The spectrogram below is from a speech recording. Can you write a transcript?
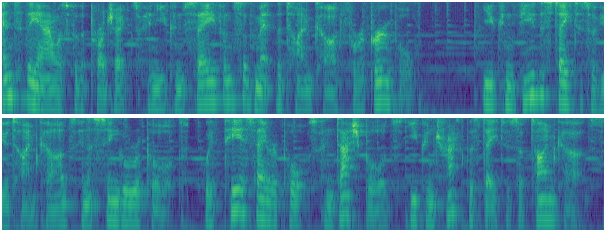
Enter the hours for the project and you can save and submit the time card for approval. You can view the status of your time cards in a single report. With PSA reports and dashboards, you can track the status of time cards,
